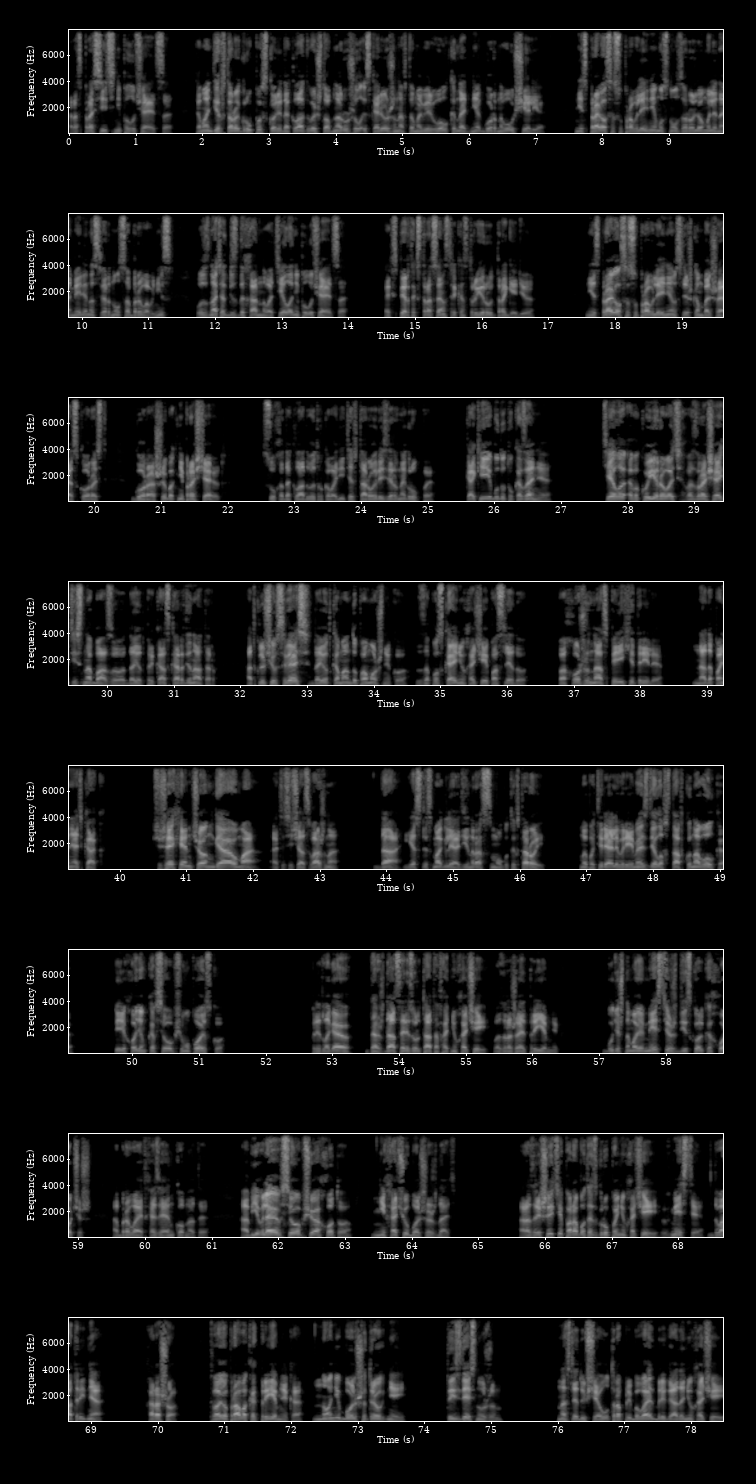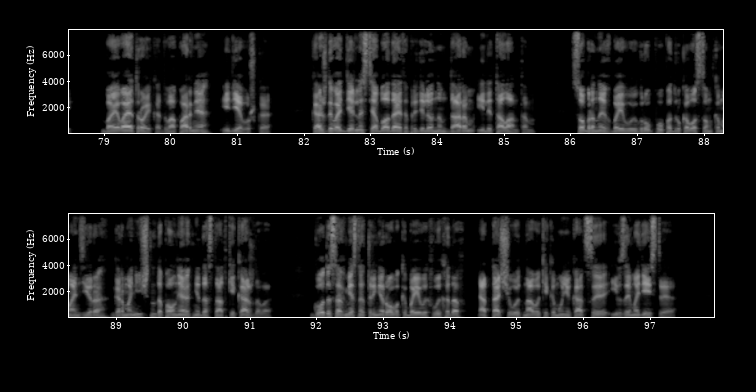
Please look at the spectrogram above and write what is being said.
Расспросить не получается. Командир второй группы вскоре докладывает, что обнаружил искореженный автомобиль «Волка» на дне горного ущелья. Не справился с управлением, уснул за рулем или намеренно свернул с обрыва вниз. Узнать от бездыханного тела не получается. Эксперт-экстрасенс реконструирует трагедию. Не справился с управлением, слишком большая скорость. Горы ошибок не прощают. Сухо докладывает руководитель второй резервной группы. Какие будут указания? Тело эвакуировать, возвращайтесь на базу, дает приказ координатор. Отключив связь, дает команду помощнику. Запускай нюхачей по следу. Похоже, нас перехитрили. Надо понять, как. Чжэхэн Чонгяома. Это сейчас важно? Да, если смогли один раз, смогут и второй. Мы потеряли время, сделав ставку на волка. Переходим ко всеобщему поиску. Предлагаю дождаться результатов от нюхачей, возражает преемник. Будешь на моем месте, жди сколько хочешь, обрывает хозяин комнаты. Объявляю всеобщую охоту. Не хочу больше ждать. Разрешите поработать с группой нюхачей. Вместе. Два-три дня. Хорошо. Твое право как преемника, но не больше трех дней. Ты здесь нужен. На следующее утро прибывает бригада нюхачей. Боевая тройка, два парня и девушка. Каждый в отдельности обладает определенным даром или талантом. Собранные в боевую группу под руководством командира гармонично дополняют недостатки каждого. Годы совместных тренировок и боевых выходов оттачивают навыки коммуникации и взаимодействия.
